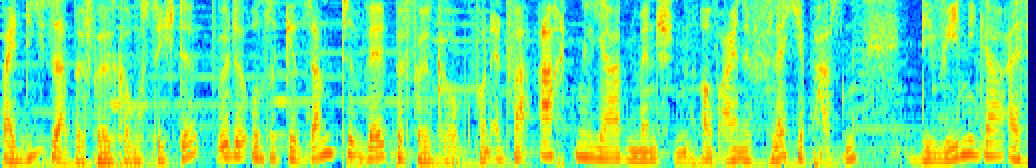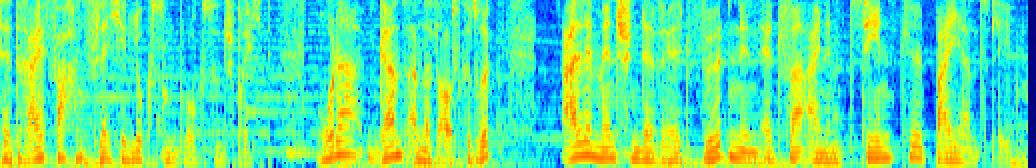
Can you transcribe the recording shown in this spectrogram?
Bei dieser Bevölkerungsdichte würde unsere gesamte Weltbevölkerung von etwa 8 Milliarden Menschen auf eine Fläche passen, die weniger als der dreifachen Fläche Luxemburgs entspricht. Oder ganz anders ausgedrückt, alle Menschen der Welt würden in etwa einem Zehntel Bayerns leben.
